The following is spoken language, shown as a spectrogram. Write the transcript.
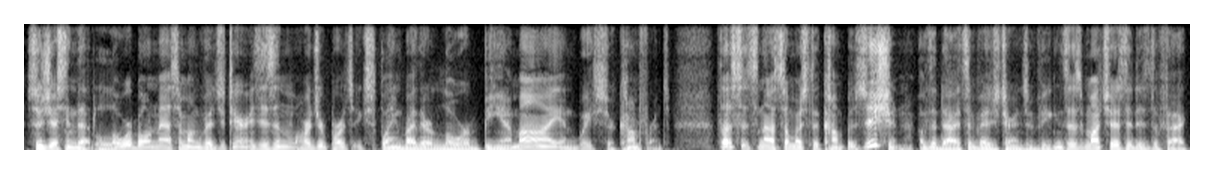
suggesting that lower bone mass among vegetarians is in larger parts explained by their lower BMI and waist circumference. Thus, it's not so much the composition of the diets of vegetarians and vegans as much as it is the fact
